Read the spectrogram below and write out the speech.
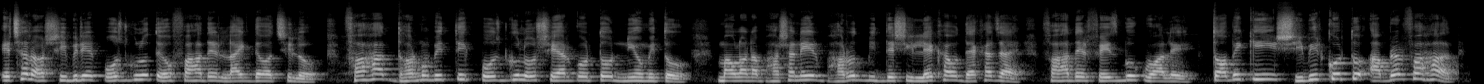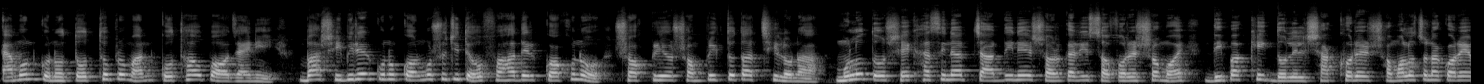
এছাড়াও শিবিরের পোস্টগুলোতেও ফাহাদের লাইক দেওয়া ছিল। ফাহাদ ধর্মভিত্তিক পোস্টগুলো শেয়ার করত নিয়মিত। মাওলানা ভাসানির ভারত বিদ্বেষী লেখাও দেখা যায় ফাহাদের ফেসবুক ওয়ালে তবে কি শিবির করত আবরার ফাহাদ? এমন কোনো তথ্য প্রমাণ কোথাও পাওয়া যায়নি। বা শিবিরের কোনো কর্মসূচিতেও ফাহাদের কখনো সক্রিয় সম্পৃক্ততা ছিল না। মূলত শেখ হাসিনার চার দিনের সরকারি সফরের সময় দ্বিপাক্ষিক দলিল স্বাক্ষরের সমালোচনা করে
